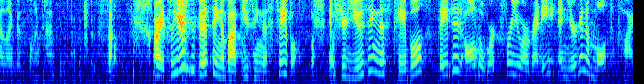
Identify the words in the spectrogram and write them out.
been like this a long time. So, all right, so here's the good thing about using this table. If you're using this table, they did all the work for you already, and you're going to multiply.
